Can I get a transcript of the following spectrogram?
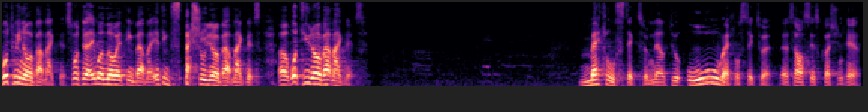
What do we know about magnets? What, does anyone know anything about magnets? Anything special you know about magnets? Uh, what do you know about magnets? Metals stick to them. Now, do all metals stick to it? Let's ask this question here.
